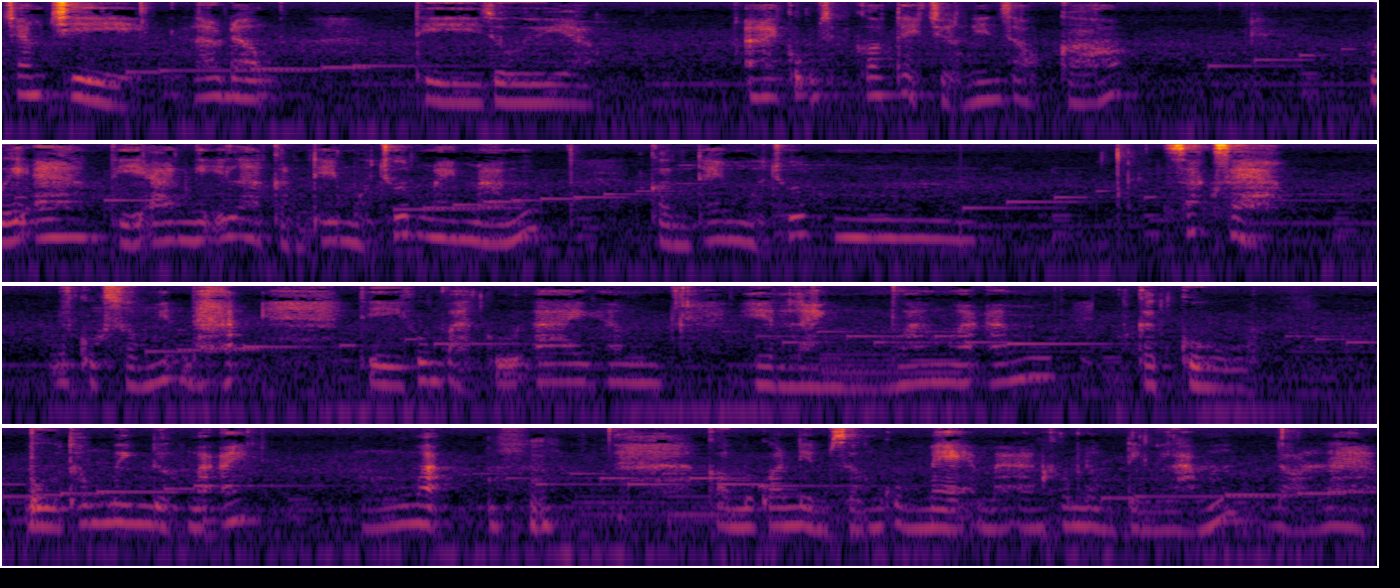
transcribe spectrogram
chăm chỉ, lao động thì rồi à, ai cũng sẽ có thể trở nên giàu có. Với an thì an nghĩ là cần thêm một chút may mắn, cần thêm một chút sắc sảo với cuộc sống hiện đại. Thì không phải cứ ai hiền lành, ngoan ngoãn, cần cù, bù thông minh được mãi đúng không ạ? Còn một quan điểm sống của mẹ mà an không đồng tình lắm, đó là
